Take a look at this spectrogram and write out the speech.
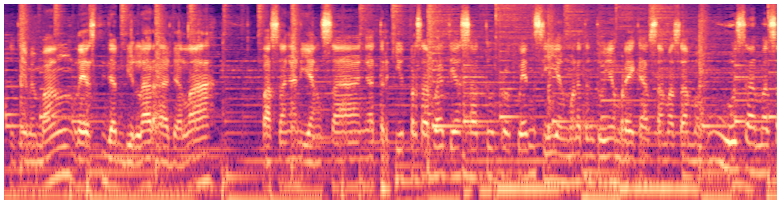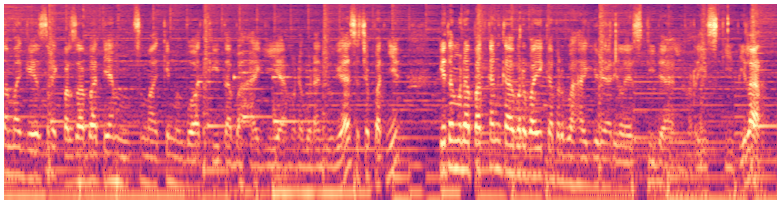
Tentunya memang Lesti dan Bilar adalah pasangan yang sangat terkiut persahabat ya. Satu frekuensi yang mana tentunya mereka sama-sama uh sama-sama gesrek persahabat yang semakin membuat kita bahagia. Mudah-mudahan juga secepatnya kita mendapatkan kabar baik kabar bahagia dari Lesti dan Rizky Bilar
